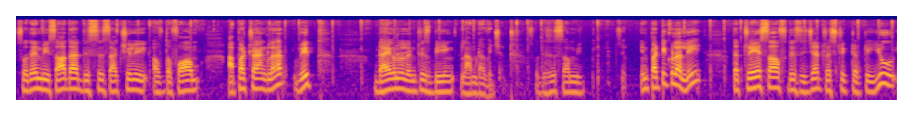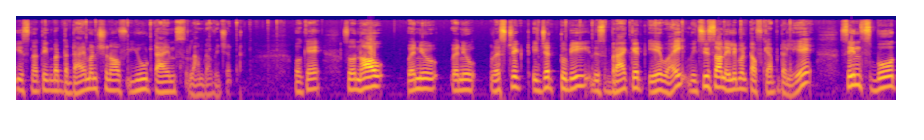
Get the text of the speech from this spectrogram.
So, then we saw that this is actually of the form upper triangular with diagonal entries being lambda widget. So, this is some in particularly the trace of this z restricted to u is nothing but the dimension of u times lambda widget. Okay. So, now when you when you restrict z to be this bracket a y which is an element of capital A since both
